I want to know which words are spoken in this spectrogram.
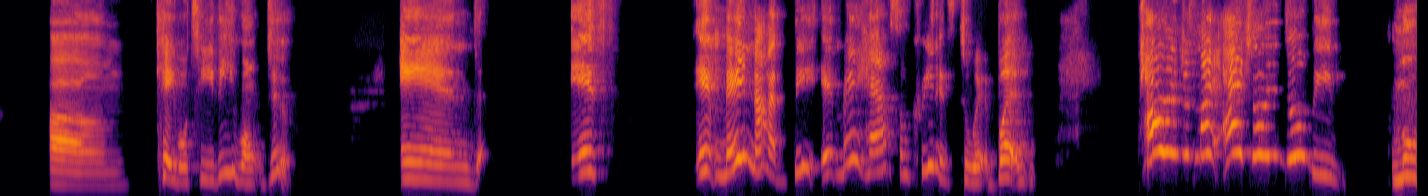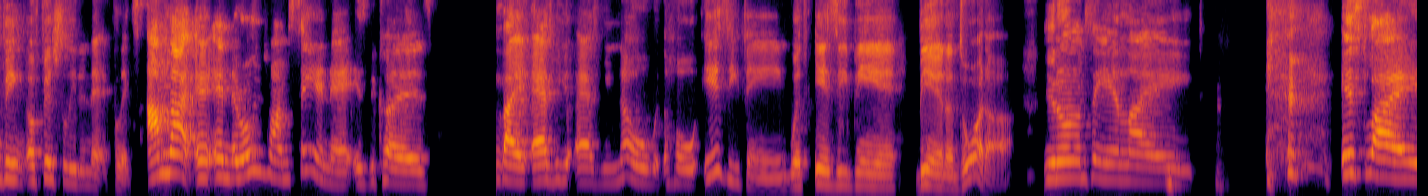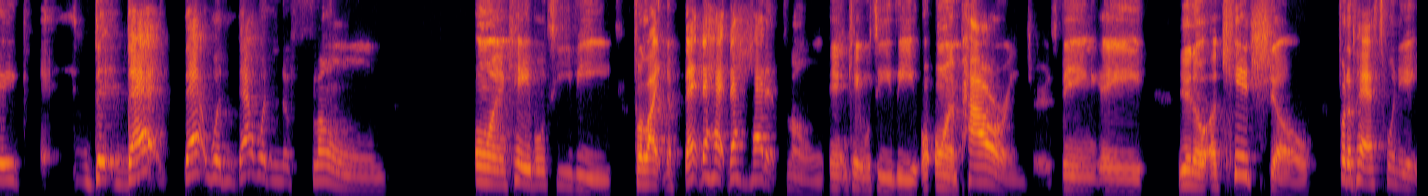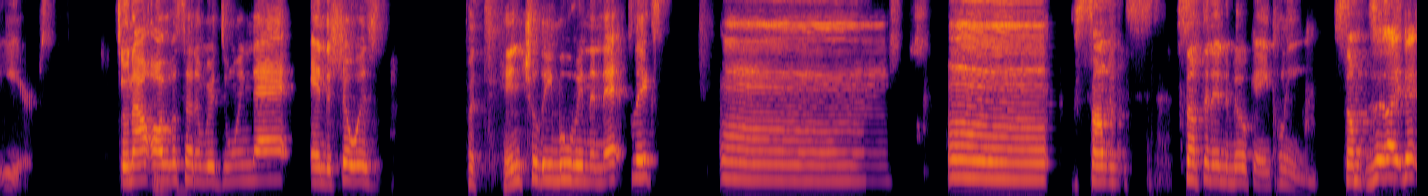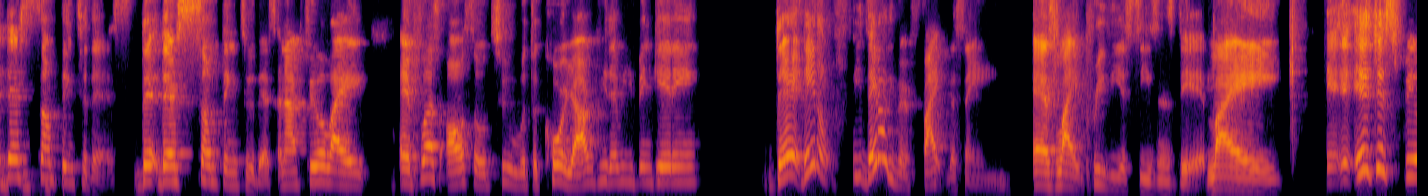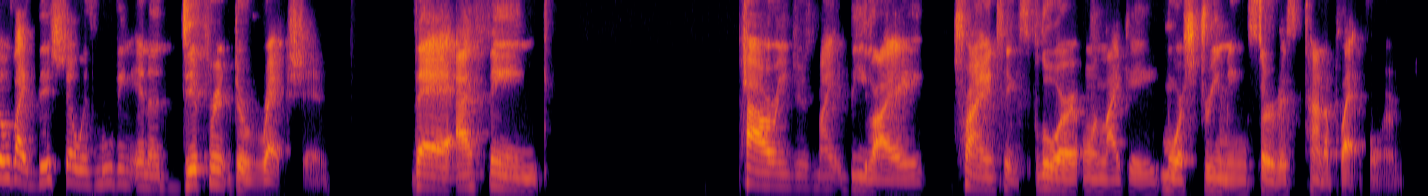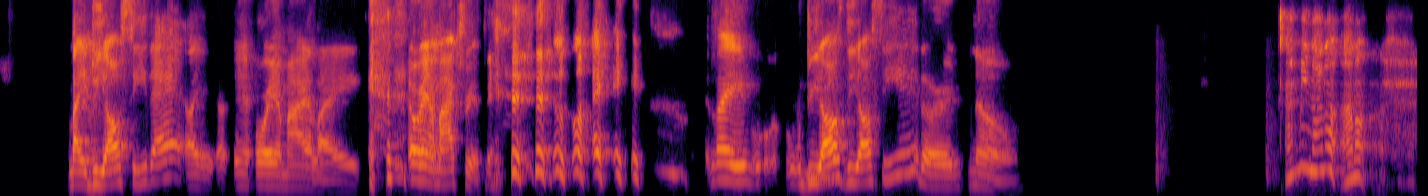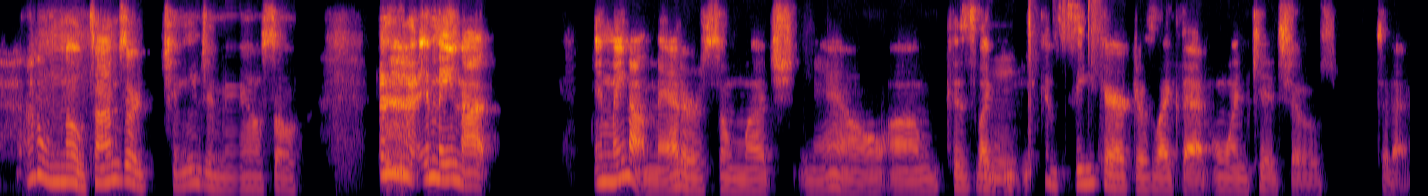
um cable tv won't do and it's it may not be it may have some credence to it but power rangers might actually do be moving officially to netflix i'm not and, and the only reason why i'm saying that is because like as we as we know with the whole Izzy thing, with Izzy being being a daughter, you know what I'm saying? Like it's like th- that that would that wouldn't have flown on cable TV for like the that that had that hadn't flown in cable TV or on Power Rangers being a you know a kids show for the past 28 years. So now all of a sudden we're doing that, and the show is potentially moving to Netflix. Mm, mm, some something in the milk ain't clean. Some like there, there's something to this. There, there's something to this, and I feel like, and plus also too with the choreography that we've been getting, they they don't they don't even fight the same as like previous seasons did. Like it, it just feels like this show is moving in a different direction that I think Power Rangers might be like trying to explore on like a more streaming service kind of platform. Like, do y'all see that? Like, uh, or am I like, or am I tripping? like, like, do y'all do y'all see it or no? I mean, I don't, I don't, I don't know. Times are changing now, so it may not it may not matter so much now um because like mm-hmm. you can see characters like that on kid shows today.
